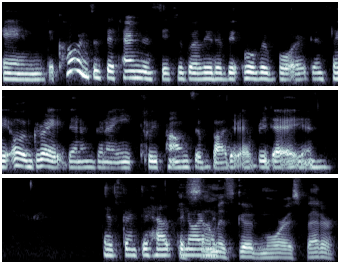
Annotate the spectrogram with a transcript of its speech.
And the cons is the tendency to go a little bit overboard and say, oh, great, then I'm going to eat three pounds of butter every day and that's going to help if Some is good, more is better.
